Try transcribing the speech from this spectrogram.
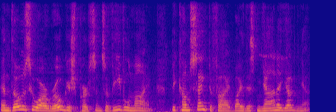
and those who are roguish persons of evil mind become sanctified by this jnana yajna,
